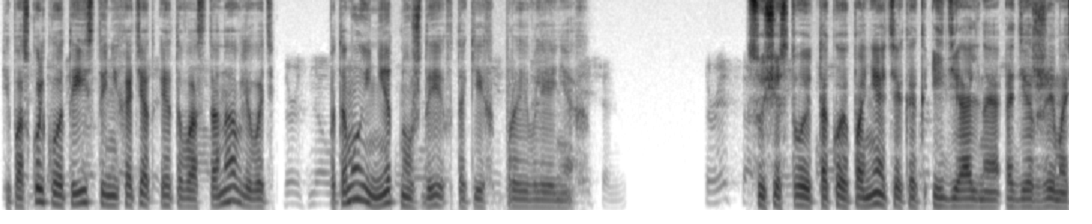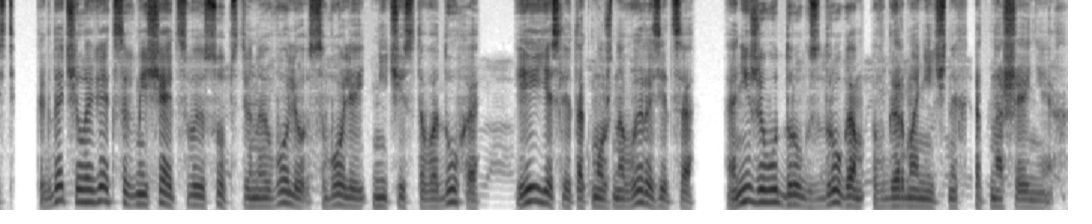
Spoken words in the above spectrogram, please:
И поскольку атеисты не хотят этого останавливать, потому и нет нужды в таких проявлениях. Существует такое понятие, как идеальная одержимость, когда человек совмещает свою собственную волю с волей нечистого духа, и, если так можно выразиться, они живут друг с другом в гармоничных отношениях.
